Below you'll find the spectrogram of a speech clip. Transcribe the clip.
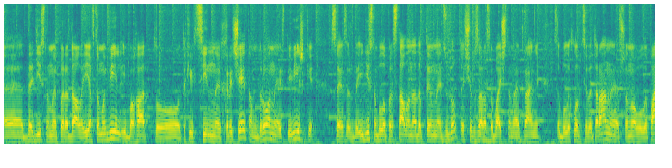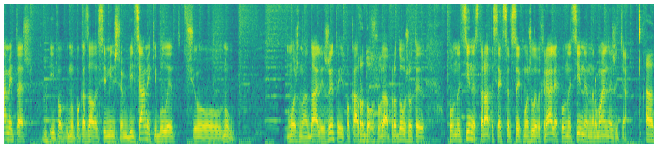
е, де дійсно ми передали і автомобіль, і багато таких цінних речей, там дрони, FPV-шки, все як завжди. І дійсно було представлено адаптивне дзюдо, те, що зараз ви бачите на екрані. Це були хлопці-ветерани, вшановували пам'ять теж і ну, показали всім іншим бійцям, які були, що ну, можна далі жити і показувати, Продовжувати. Да, продовжувати повноцінне, старатися, як це в всіх можливих реаліях, повноцінне нормальне життя. Е,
